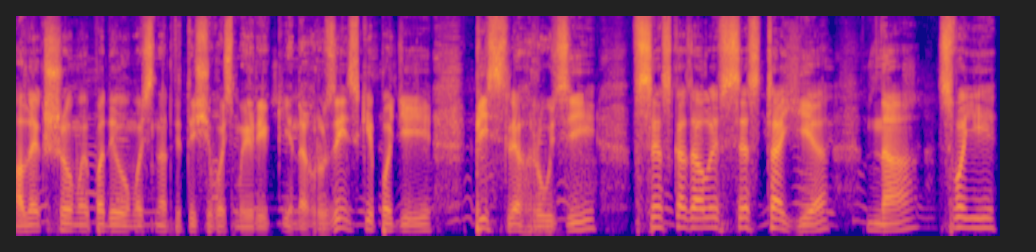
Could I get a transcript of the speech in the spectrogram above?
Але якщо ми подивимось на 2008 рік і на грузинські події, після Грузії все сказали, все стає на свої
